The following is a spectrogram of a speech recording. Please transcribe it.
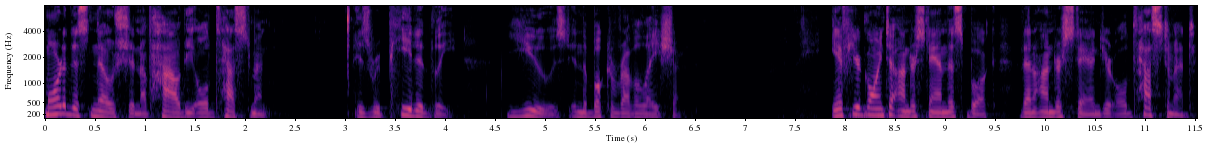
More to this notion of how the Old Testament is repeatedly used in the book of Revelation. If you're going to understand this book, then understand your Old Testament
